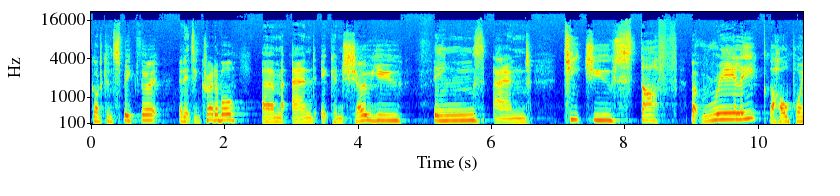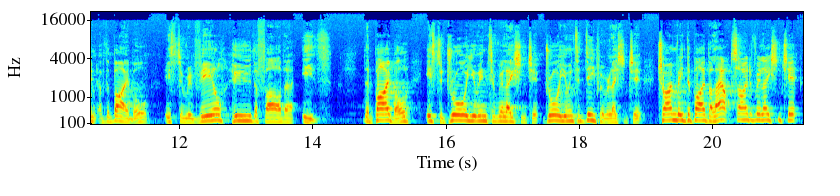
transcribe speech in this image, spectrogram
God can speak through it, and it's incredible, um, and it can show you things and teach you stuff. But really, the whole point of the Bible is to reveal who the Father is. The Bible is to draw you into relationship, draw you into deeper relationship. Try and read the Bible outside of relationship,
